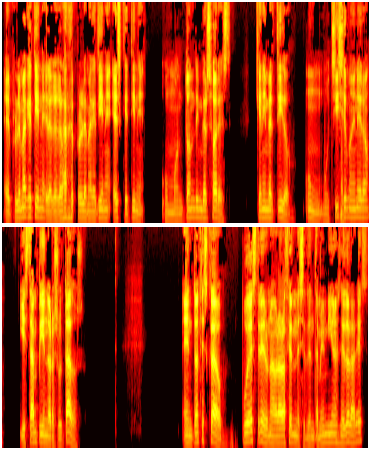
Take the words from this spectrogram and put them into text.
El problema que tiene, el grave problema que tiene es que tiene un montón de inversores que han invertido un muchísimo dinero y están pidiendo resultados. Entonces, claro, puedes tener una valoración de 70.000 millones de dólares,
